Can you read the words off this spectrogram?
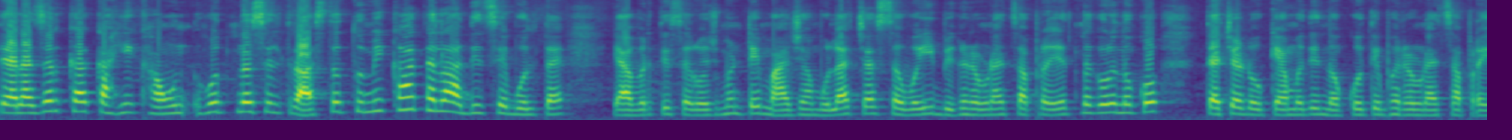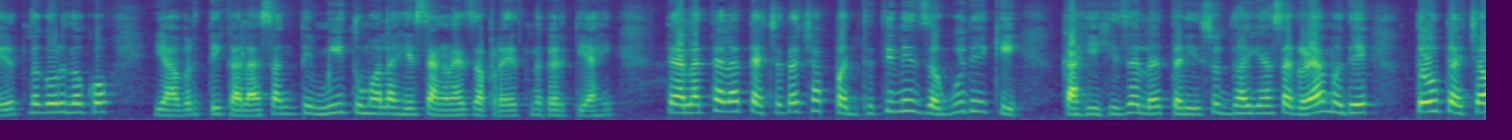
त्याला जर का काही खाऊन होत नसेल त्रास तर तुम्ही का त्याला आधीच हे बोलताय? यावरती सरोज म्हणते माझ्या मुलाच्या सवयी बिघडवण्याचा प्रयत्न करू नको. त्याच्या डोक्यामध्ये नको ते भरवण्याचा प्रयत्न करू नको. यावरती कला सांगते मी तुम्हाला हे सांगण्याचा प्रयत्न करते आहे. त्याला त्याला त्याच्या त्याच्या पद्धतीने जगू दे की काहीही झालं तरी सुद्धा या सगळ्यामध्ये तो त्याच्या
